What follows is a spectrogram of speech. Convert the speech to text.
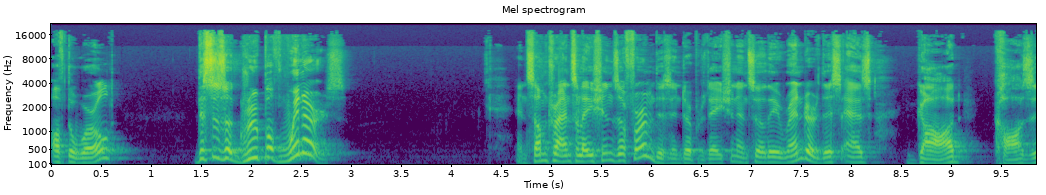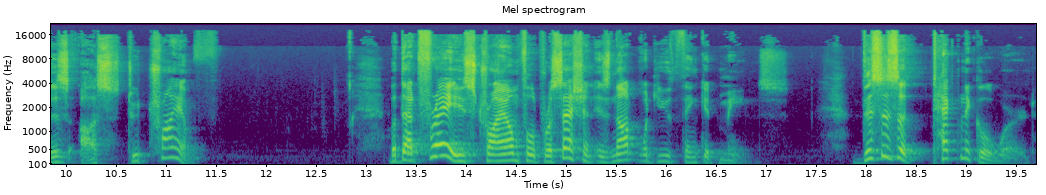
of the world, this is a group of winners. And some translations affirm this interpretation, and so they render this as God causes us to triumph. But that phrase, triumphal procession, is not what you think it means. This is a technical word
